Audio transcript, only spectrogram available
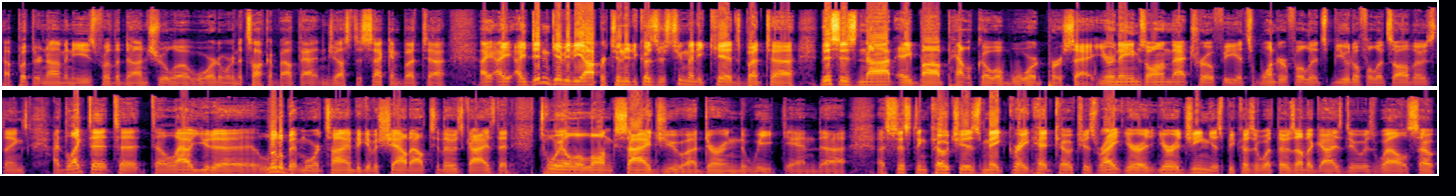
uh, put their nominees for the Don Shula Award, and we're going to talk about that in just a second. But uh, I, I, I, didn't give you the opportunity because there's too many kids, but uh, this is not a Bob Palko Award per se. Your name's on that trophy. It's wonderful. It's beautiful. It's all those things. I'd like to, to, to allow you to a little bit more time to give a shout out to those guys that toil alongside you uh, during the week. And uh, assistant coaches make great head coaches, right? You're you're a genius because of what those other guys do as well. So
